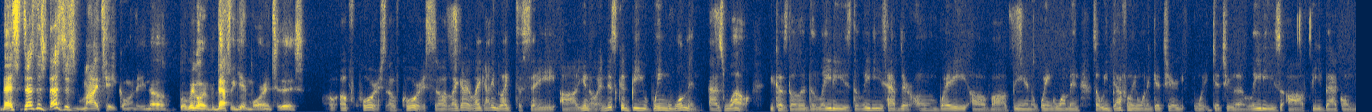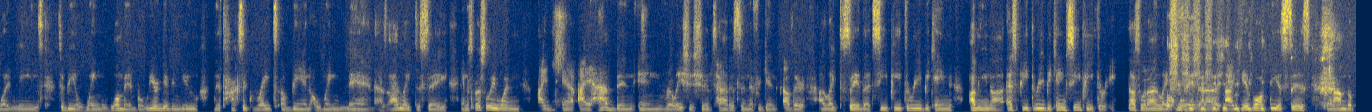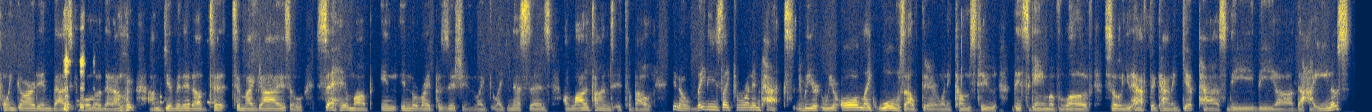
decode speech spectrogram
that's that's just that's just my take on it, you know. But we're going to definitely get more into this. Oh, Of course, of course. So, like I like I like to say, uh, you know, and this could be wing woman as well, because the the ladies the ladies have their own way of uh, being a wing woman. So we definitely want to get your get you the ladies' uh, feedback on what it means to be a wing woman. But we are giving you the toxic rights of being a wing man, as I like to say, and especially when I I have been in relationships, had a significant other. I like to say that CP3 became, I mean, uh, SP3 became CP3. That's what I like to say. that I, I give off the assist. That I'm the point guard in basketball. that I'm I'm giving it up to to my guy. So set him up in in the right position. Like like Ness says, a lot of times it's about you know, ladies like to run in packs. We are we are all like wolves out there when it comes to this game of love. So you have to kind of get past the the uh, the hyenas,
